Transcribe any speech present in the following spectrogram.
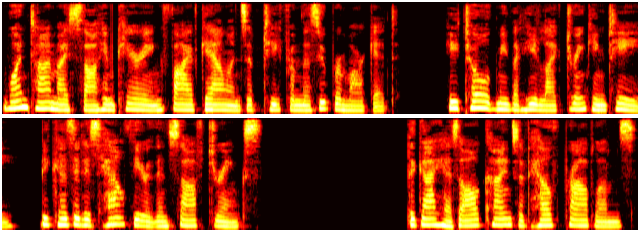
One time I saw him carrying 5 gallons of tea from the supermarket. He told me that he liked drinking tea, because it is healthier than soft drinks. The guy has all kinds of health problems,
